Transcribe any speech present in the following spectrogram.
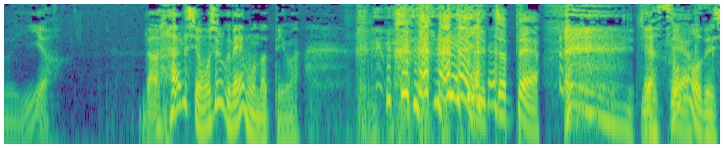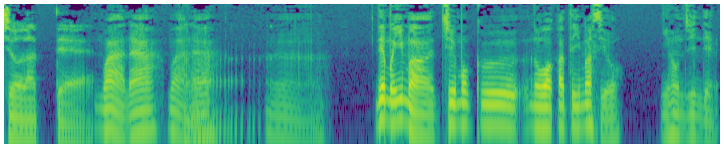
いいよ。WRC 面白くねえもんだって今。言っちゃったよ。いや、そうそうでしょ、だって。まあな、まあな。うん。でも今、注目の若手いますよ。日本人で。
